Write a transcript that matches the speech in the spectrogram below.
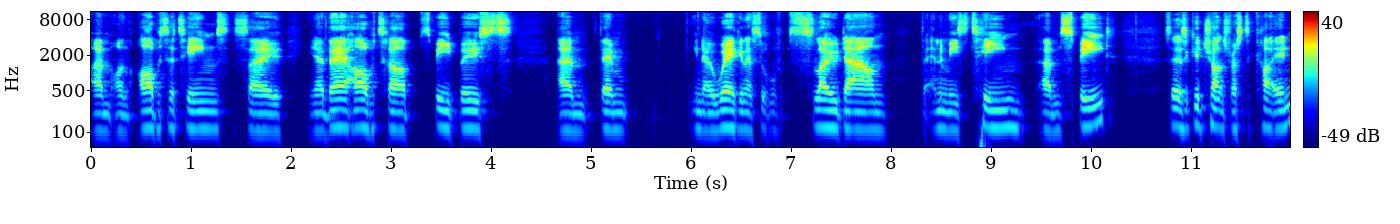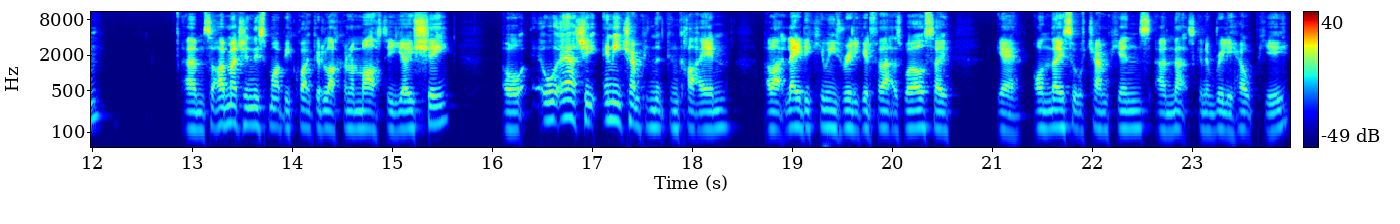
um, on Arbiter teams. So, you know, their Arbiter speed boosts, um, then, you know, we're going to sort of slow down the enemy's team um, speed. So there's a good chance for us to cut in. Um, so I imagine this might be quite good luck on a Master Yoshi or, or actually any champion that can cut in. Like Lady Kimi's really good for that as well. So yeah, on those sort of champions, and that's going to really help you.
